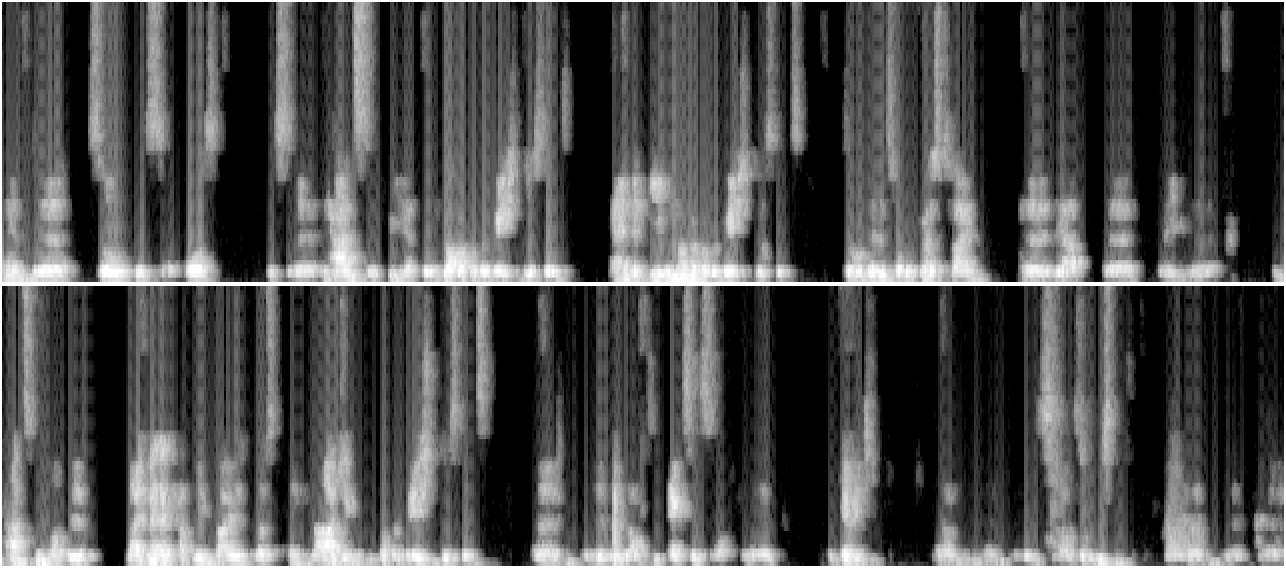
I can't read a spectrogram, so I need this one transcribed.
And uh, so this, of course, is uh, enhanced if we have the longer propagation distance and an even longer propagation distance. So that is for the first time, uh, yeah, uh, a, enhancement of the light matter coupling by thus enlarging the propagation distance um, along the axis of uh, the cavity. Um, and this is also recent um, uh,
